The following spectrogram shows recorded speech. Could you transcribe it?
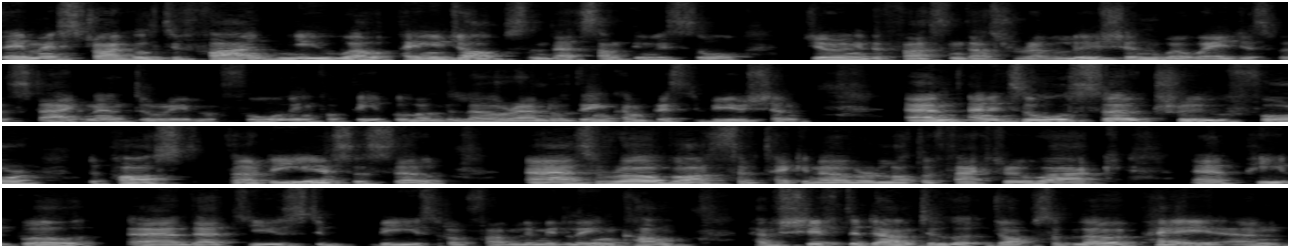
they may struggle to find new well-paying jobs. And that's something we saw during the first industrial revolution, where wages were stagnant or even falling for people on the lower end of the income distribution. Um, and it's also true for the past 30 years or so, as robots have taken over a lot of factory work. Uh, people uh, that used to be sort of family middle income have shifted down to jobs of lower pay. And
